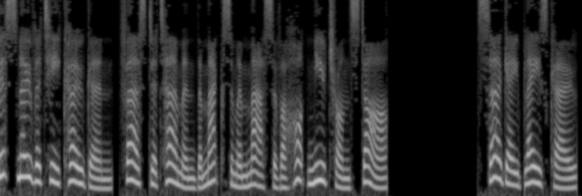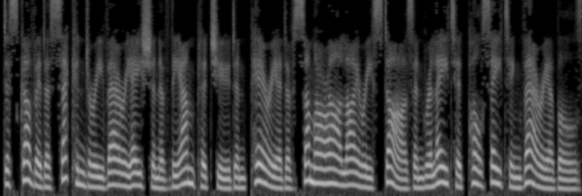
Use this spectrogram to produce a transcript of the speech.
Bisnovaty Kogan, first determined the maximum mass of a hot neutron star Sergei Blazhko, discovered a secondary variation of the amplitude and period of some RR Lyrae stars and related pulsating variables,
